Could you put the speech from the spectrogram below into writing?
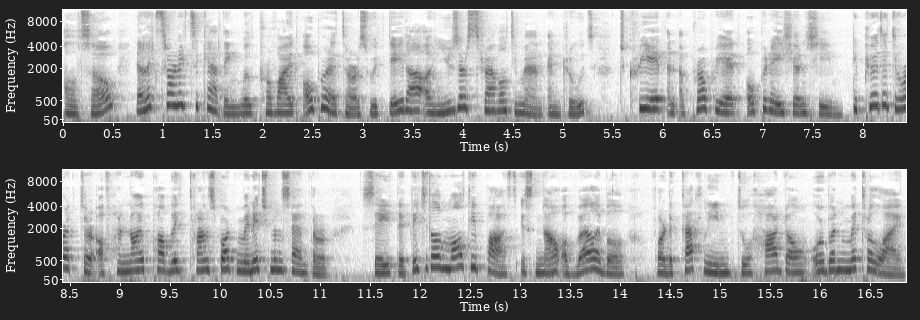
Also, electronic ticketing will provide operators with data on users' travel demand and routes to create an appropriate operation scheme. Deputy Director of Hanoi Public Transport Management Center said the digital multipass is now available for the Cát Linh to Ha Dong urban metro line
